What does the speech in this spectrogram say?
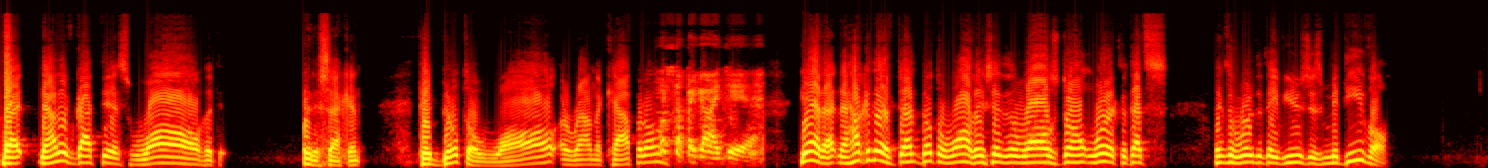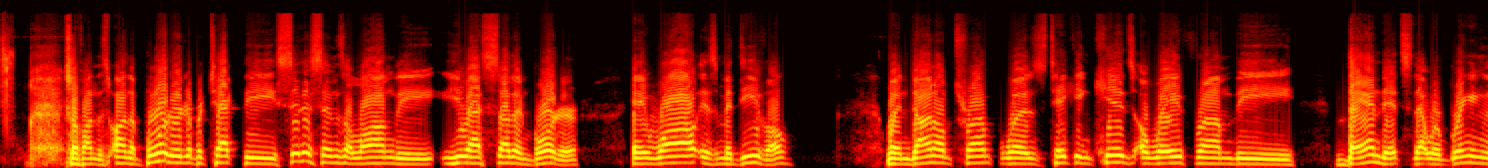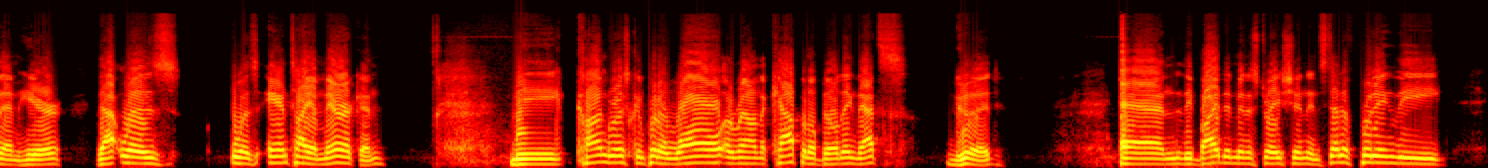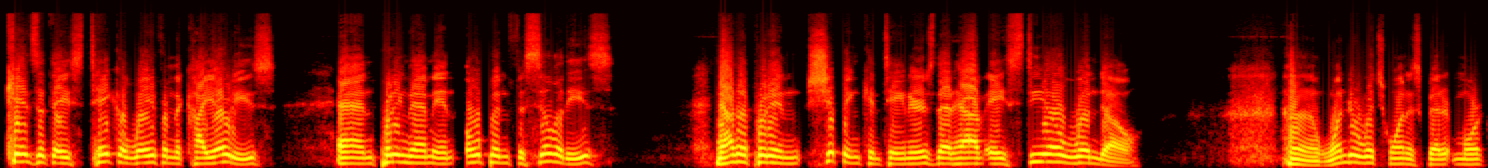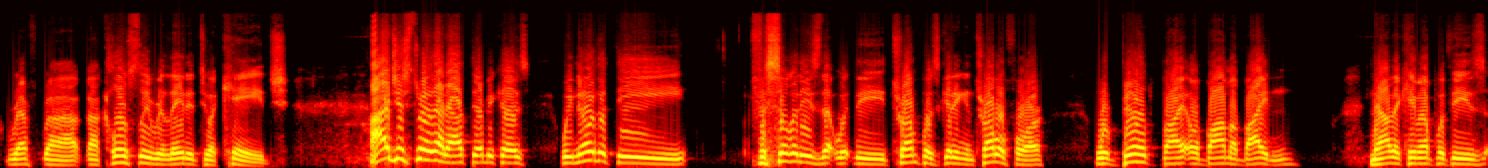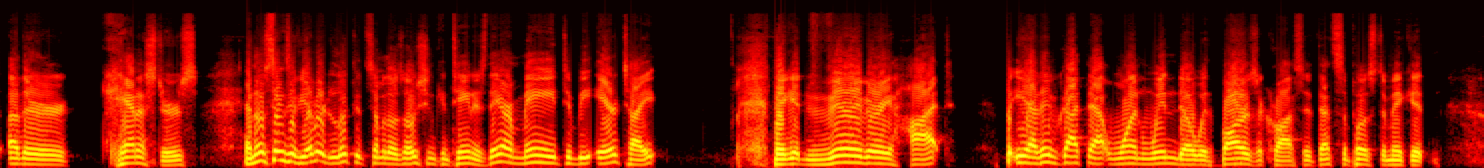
But now they've got this wall that, wait a second, they built a wall around the Capitol. What's the big idea? Yeah, that now how could they have done built a wall? They say that the walls don't work. That that's I think the word that they've used is medieval. So if on the on the border to protect the citizens along the U.S. southern border, a wall is medieval. When Donald Trump was taking kids away from the bandits that were bringing them here, that was was anti-American. The Congress can put a wall around the Capitol building. That's good. And the Biden administration, instead of putting the kids that they take away from the coyotes and putting them in open facilities, now they're put in shipping containers that have a steel window. Huh, wonder which one is better, more ref, uh, uh, closely related to a cage. I just throw that out there because we know that the facilities that w- the Trump was getting in trouble for were built by Obama Biden. Now they came up with these other canisters. And those things, if you ever looked at some of those ocean containers, they are made to be airtight they get very, very hot. But yeah, they've got that one window with bars across it. That's supposed to make it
